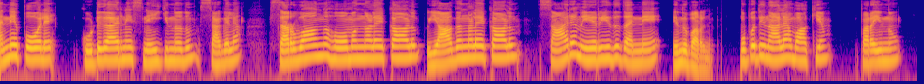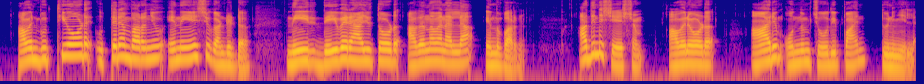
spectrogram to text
തന്നെ പോലെ കൂട്ടുകാരനെ സ്നേഹിക്കുന്നതും സകല സർവാംഗ ഹോമങ്ങളെക്കാളും യാഗങ്ങളെക്കാളും സാരമേറിയത് തന്നെ എന്ന് പറഞ്ഞു. മുപ്പത്തിനാലാം വാക്യം പറയുന്നു അവൻ ബുദ്ധിയോടെ ഉത്തരം പറഞ്ഞു എന്ന് യേശു കണ്ടിട്ട് നീ ദൈവരാജ്യത്തോട് അകന്നവനല്ല എന്ന് പറഞ്ഞു. അതിന് ശേഷം അവനോട് ആരും ഒന്നും ചോദിപ്പാൻ തുനിഞ്ഞില്ല.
